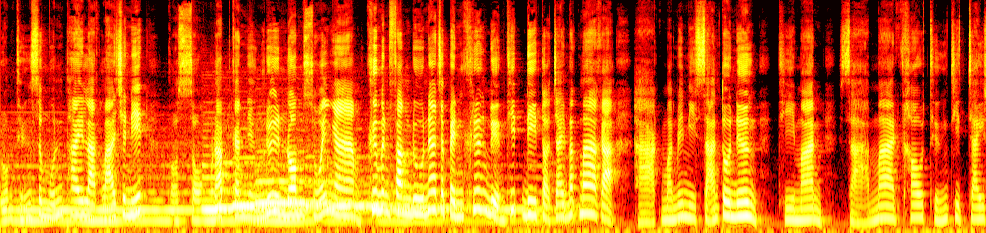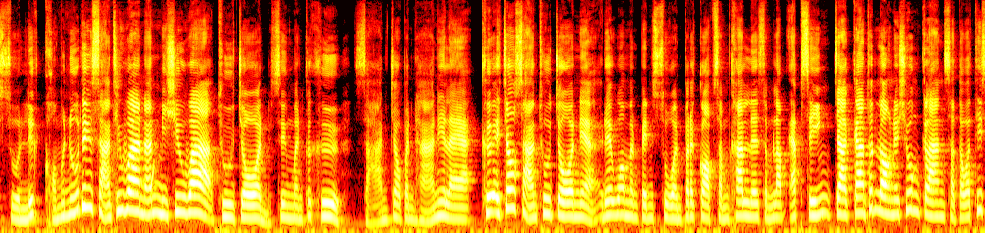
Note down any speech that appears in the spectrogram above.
รวมถึงสมุนไพรหลากหลายชนิด ก็ส่งรับกันอย่างรื่นรมสวยงาม คือมันฟังดูน่าจะเป็นเครื่องดื่มที่ดีต่อใจมากๆอะ หากมันไม่มีสารตัวหนึ่งที่มันสามารถเข้าถึงจิตใจส่วนลึกของมนุษย์ ซึ่งสารที่ว่านั้นมีชื่อว่าทูโจน ซึ่งมันก็คือสารเจ้าปัญหานี่แหละ คือไอ้เจ้าสารทูโจนเนี่ยเรียกว่ามันเป็นส่วนประกอบสำคัญเลยสำหรับแอปซิงจากการทดลองในช่วงกลางศตวรรษที่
